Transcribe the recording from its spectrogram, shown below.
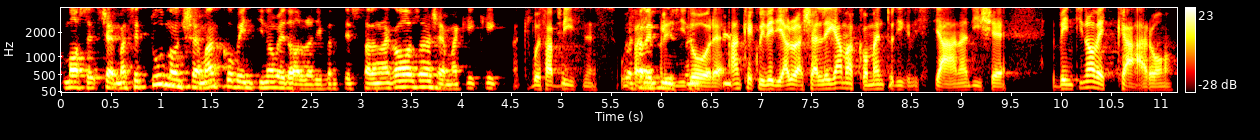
ma, se, cioè, ma, se, tu non c'è manco 29 dollari per testare una cosa, cioè ma che... che, ma vuoi fare business, vuoi, vuoi fare imprenditore, business. anche qui vedi, allora ci alleghiamo al commento di Cristiana, dice 29 è caro,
